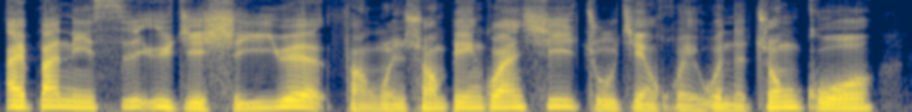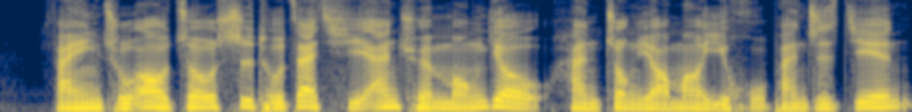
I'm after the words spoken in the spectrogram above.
艾班尼斯预计十一月访问双边关系逐渐回温的中国，反映出澳洲试图在其安全盟友和重要贸易伙伴之间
